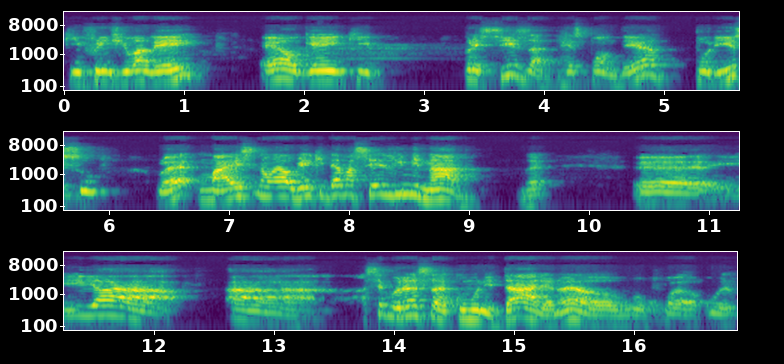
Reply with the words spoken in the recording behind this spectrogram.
que infringiu a lei, é alguém que precisa responder por isso, não é? mas não é alguém que deva ser eliminado. Né? É, e a, a, a segurança comunitária, não é? O, o, o,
